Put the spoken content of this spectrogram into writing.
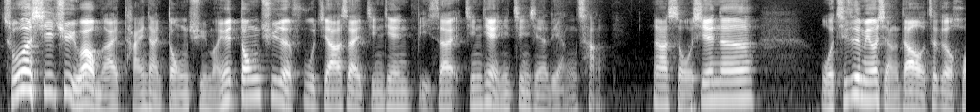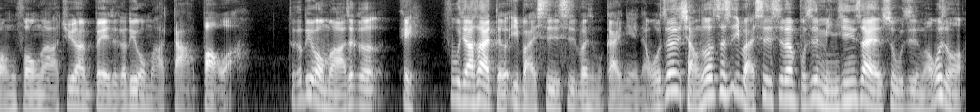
除了西区以外，我们来谈一谈东区嘛。因为东区的附加赛今天比赛今天已经进行了两场。那首先呢，我其实没有想到这个黄蜂啊，居然被这个六马打爆啊！这个六马这个哎、附加赛得一百四十四分，什么概念呢？我真的想说，这是一百四十四分，不是明星赛的数字吗？为什么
